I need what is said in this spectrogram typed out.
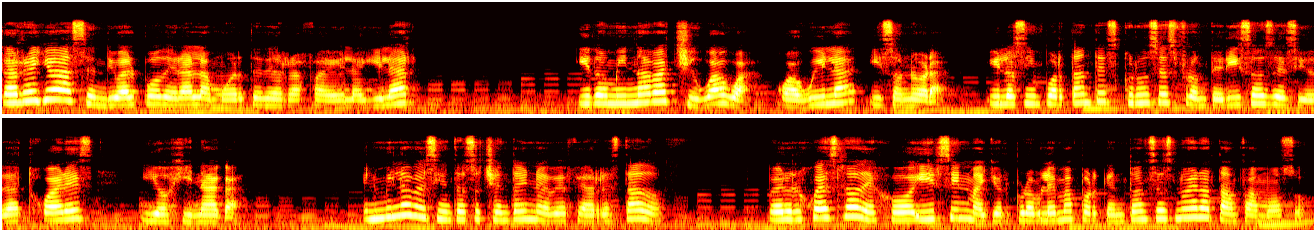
Carrillo ascendió al poder a la muerte de Rafael Aguilar y dominaba Chihuahua, Coahuila y Sonora, y los importantes cruces fronterizos de Ciudad Juárez y Ojinaga. En 1989 fue arrestado, pero el juez lo dejó ir sin mayor problema porque entonces no era tan famoso.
